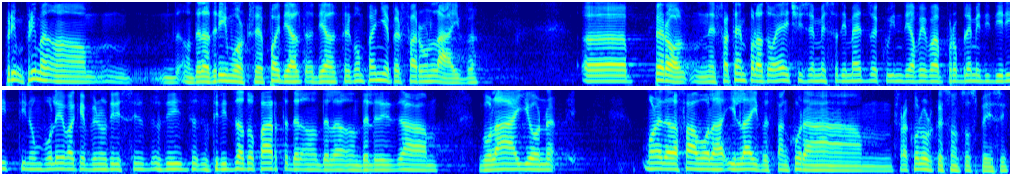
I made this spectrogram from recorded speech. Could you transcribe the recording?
prim- prima uh, della DreamWorks e poi di, alt- di altre compagnie per fare un live Uh, però nel frattempo la Toei si è messa di mezzo e quindi aveva problemi di diritti, non voleva che venisse utilizzato parte della, della, dell'eredità Golion. Moneta della favola, il live sta ancora um, fra coloro che sono sospesi.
